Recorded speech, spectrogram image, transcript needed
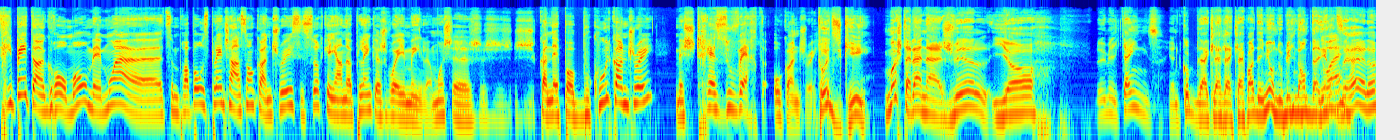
triper est un gros mot, mais moi, euh, tu me proposes plein de chansons country, c'est sûr qu'il y en a plein que je vais aimer. Là. Moi, je, je- je connais pas beaucoup le country, mais je suis très ouverte au country. Toi, Dicky? Moi, j'étais allé à Nashville il y a 2015. Il y a une couple avec la, avec la pandémie, on oublie le nombre d'années, Ouais. on dirait, là.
